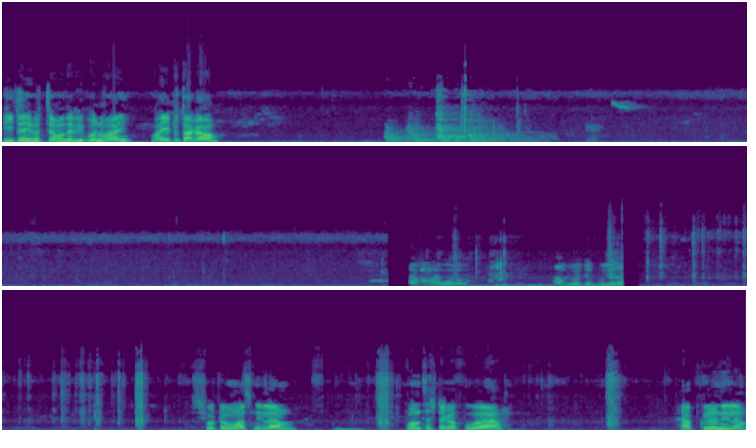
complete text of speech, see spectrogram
এইটাই হচ্ছে আমাদের রিপন ভাই। ভাই, একটু তাকাও। ছোট মাছ নিলাম। পঞ্চাশ টাকা পোয়া। হাফ কিলো নিলাম।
